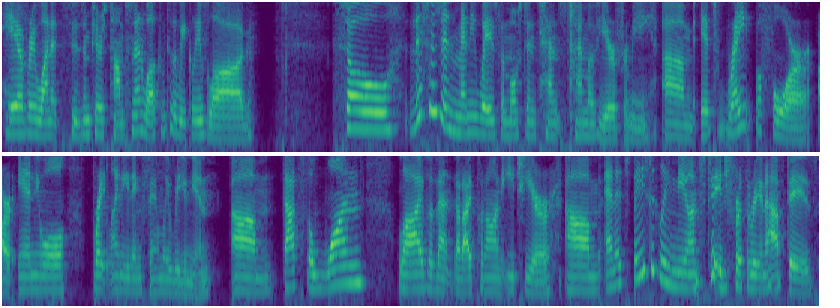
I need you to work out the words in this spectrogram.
Hey everyone, it's Susan Peirce Thompson, and welcome to the weekly vlog. So, this is in many ways the most intense time of year for me. Um, it's right before our annual Bright Line Eating family reunion. Um, that's the one live event that I put on each year, um, and it's basically me on stage for three and a half days.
